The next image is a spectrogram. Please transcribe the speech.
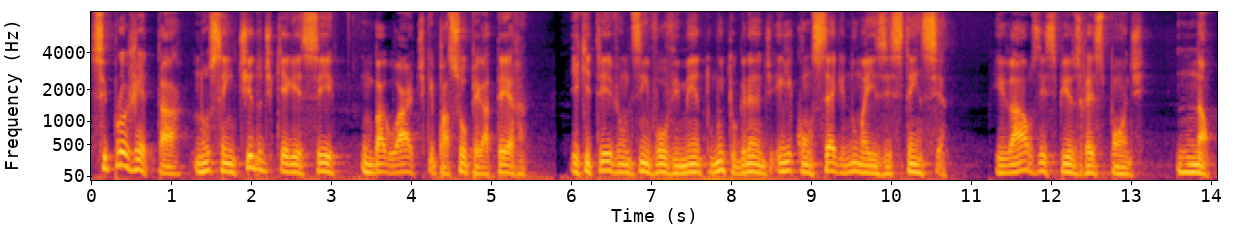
se projetar no sentido de querer ser um baluarte que passou pela Terra e que teve um desenvolvimento muito grande, ele consegue numa existência? E lá os Espíritos respondem: não.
